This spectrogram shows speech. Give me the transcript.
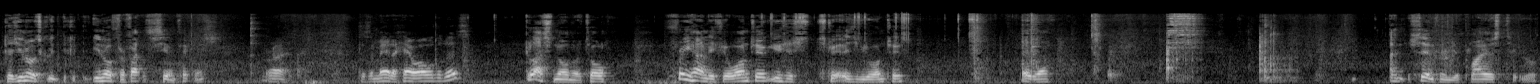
Because you know it's good, you know for a fact it's the same thickness. Right. Does it matter how old it is? Glass, no, not at all. Freehand if you want to, use as straight edge if you want to. There you are. And same thing with your pliers, take little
